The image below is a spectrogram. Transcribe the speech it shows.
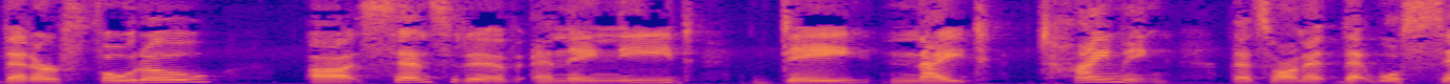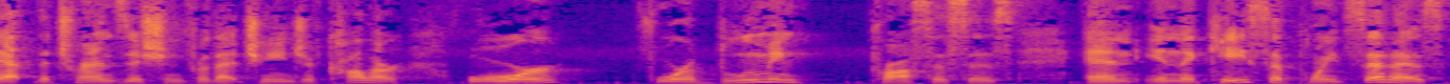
that are photo uh, sensitive and they need day night timing that's on it that will set the transition for that change of color or for blooming processes. And in the case of poinsettias,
